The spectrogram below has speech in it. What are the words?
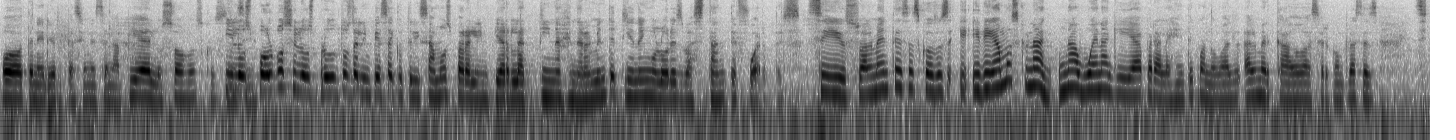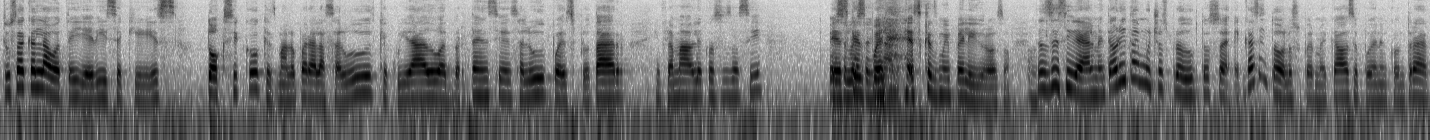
o tener irritaciones en la piel, los ojos, cosas Y los polvos y los productos de limpieza que utilizamos para limpiar la tina generalmente tienen olores bastante fuertes. Sí, usualmente esas cosas. Y, digamos que una, una, buena guía para la gente cuando va al, al mercado a hacer compras es, si tú sacas la botella y dice que es tóxico, que es malo para la salud, que cuidado, advertencia de salud, puede explotar, inflamable, cosas así, es que es, es que es, muy peligroso. Entonces, idealmente, ahorita hay muchos productos, eh, casi en todos los supermercados se pueden encontrar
